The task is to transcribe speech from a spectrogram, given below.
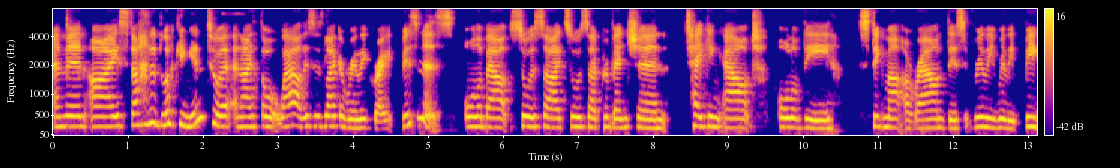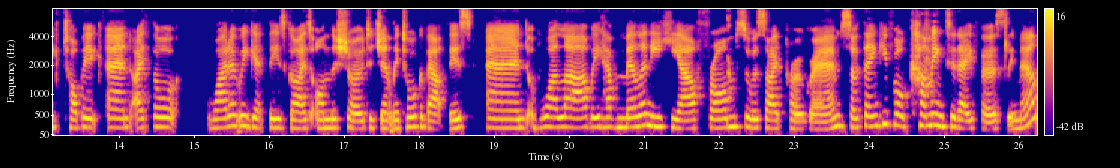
And then I started looking into it, and I thought, wow, this is like a really great business all about suicide, suicide prevention, taking out all of the stigma around this really, really big topic. And I thought, why don't we get these guys on the show to gently talk about this? And voila, we have Melanie here from Suicide Program. So thank you for coming today, firstly, Mel.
